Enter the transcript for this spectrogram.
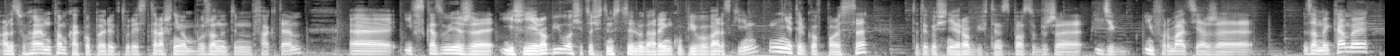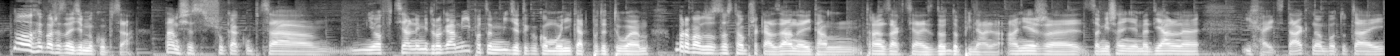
ale słuchałem Tomka Kopery, który jest strasznie oburzony tym faktem e, i wskazuje, że jeśli robiło się coś w tym stylu na rynku piwowarskim, nie tylko w Polsce, to tego się nie robi w ten sposób, że idzie informacja, że zamykamy, no chyba, że znajdziemy kupca. Tam się szuka kupca nieoficjalnymi drogami i potem idzie tylko komunikat pod tytułem browar został przekazany i tam transakcja jest do, dopinana, a nie, że zamieszanie medialne i hejt, tak? No bo tutaj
